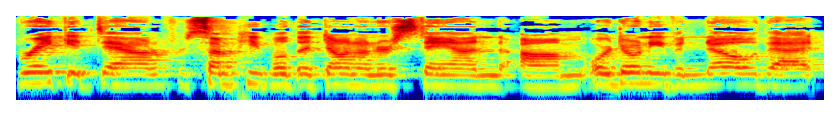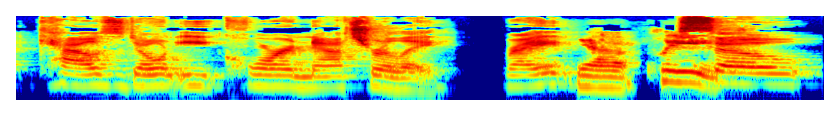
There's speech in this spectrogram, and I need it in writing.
break it down for some people that don't understand um, or don't even know that cows don't eat corn naturally, right? Yeah, please. So,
